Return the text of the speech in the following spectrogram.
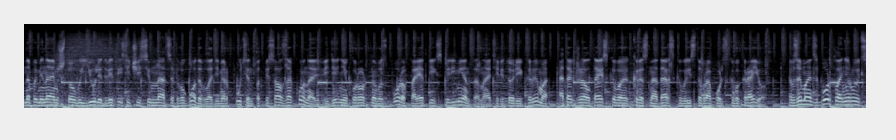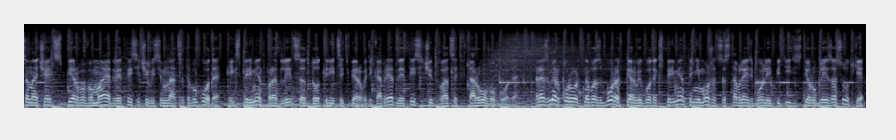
Напоминаем, что в июле 2017 года Владимир Путин подписал закон о введении курортного сбора в порядке эксперимента на территории Крыма, а также Алтайского, Краснодарского и Ставропольского краев. Взимать сбор планируется начать с 1 мая 2018 года. Эксперимент продлится до 31 декабря 2022 года. Размер курортного сбора в первый год эксперимента не может составлять более 50 рублей за сутки,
